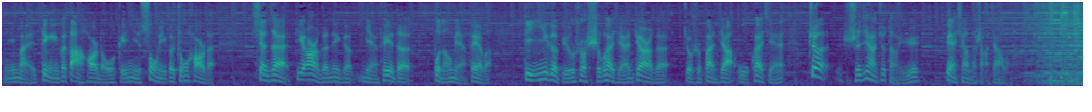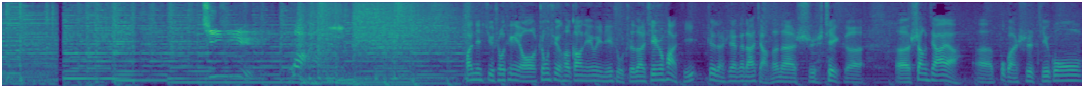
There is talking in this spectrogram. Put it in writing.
你买订一个大号的，我给你送一个中号的。现在第二个那个免费的不能免费了，第一个，比如说十块钱，第二个就是半价五块钱，这实际上就等于变相的涨价了。今日话题，欢迎继续收听由中讯和高宁为您主持的今日话题。这段时间跟大家讲的呢是这个，呃，商家呀，呃，不管是提供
